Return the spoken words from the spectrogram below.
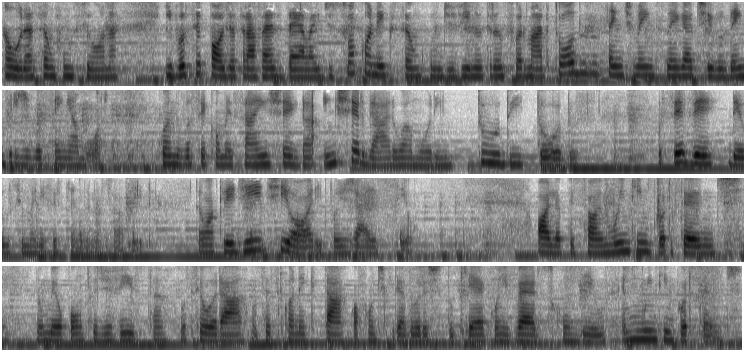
A oração funciona e você pode, através dela e de sua conexão com o divino, transformar todos os sentimentos negativos dentro de você em amor. Quando você começar a enxergar, enxergar o amor em tudo e todos, você vê Deus se manifestando na sua vida. Então acredite e ore, pois já é seu. Olha, pessoal, é muito importante, no meu ponto de vista, você orar, você se conectar com a fonte criadora de tudo que é, com o universo, com Deus. É muito importante.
